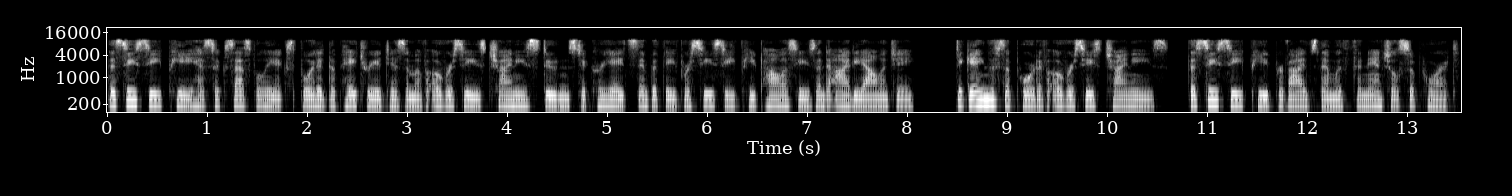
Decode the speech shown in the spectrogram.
The CCP has successfully exploited the patriotism of overseas Chinese students to create sympathy for CCP policies and ideology. To gain the support of overseas Chinese, the CCP provides them with financial support.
